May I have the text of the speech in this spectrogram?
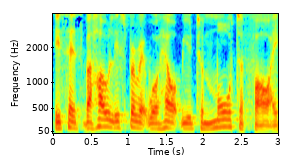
He says the Holy Spirit will help you to mortify,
